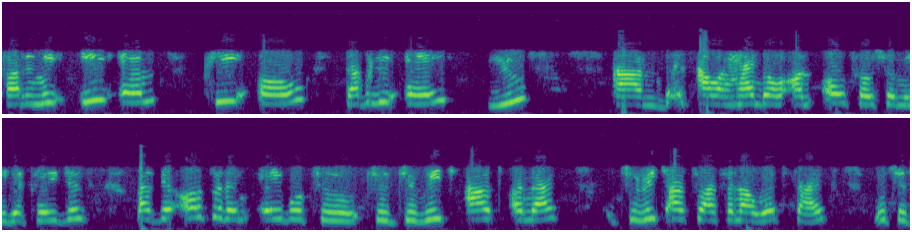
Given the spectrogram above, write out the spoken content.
pardon me E M P O W A youth um that's our handle on all social media pages but they're also then able to to to reach out on us to reach out to us on our website which is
